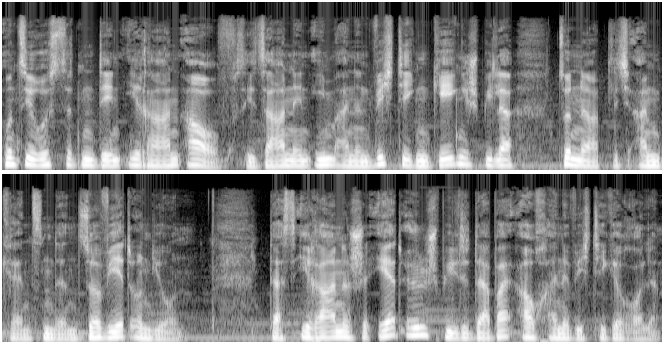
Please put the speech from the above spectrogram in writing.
und sie rüsteten den Iran auf. Sie sahen in ihm einen wichtigen Gegenspieler zur nördlich angrenzenden Sowjetunion. Das iranische Erdöl spielte dabei auch eine wichtige Rolle.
